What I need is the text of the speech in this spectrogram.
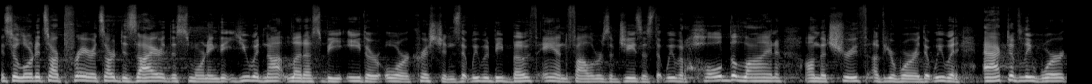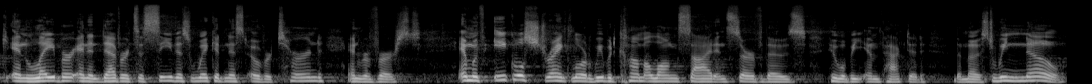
And so, Lord, it's our prayer, it's our desire this morning that you would not let us be either or Christians, that we would be both and followers of Jesus, that we would hold the line on the truth of your word, that we would actively work and labor and endeavor to see this wickedness overturned and reversed. And with equal strength, Lord, we would come alongside and serve those who will be impacted the most. We know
